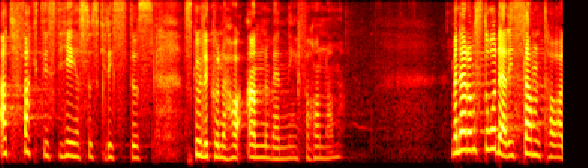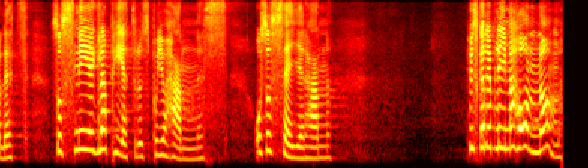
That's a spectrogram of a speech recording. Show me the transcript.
att faktiskt Jesus Kristus skulle kunna ha användning för honom. Men när de står där i samtalet så sneglar Petrus på Johannes och så säger han, hur ska det bli med honom?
